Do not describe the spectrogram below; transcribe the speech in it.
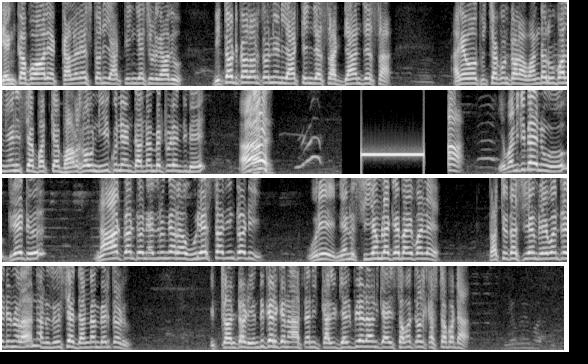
దెంకపోవాలి colour వేసుకొని acting చేసుడు కాదు. వితౌట్ కలర్తో నేను యాక్టింగ్ చేస్తా డ్యాన్స్ చేస్తా. అరే ఓ పిచ్చకుంటాడా వంద రూపాయలు నేను ఇస్తే బతికే బాడకవు నీకు నేను దండం పెట్టుడేంది బే? ఆ? బే నువ్వు? గ్రేట్. నా అటువంటి ఎదురుగా రా ఊరేస్తా దీంతో ఊరి నేను సీఎంలకే భయపడలే. ప్రస్తుత సీఎం రేవంత్ రెడ్డి ఉన్నాడా? నన్ను చూస్తే దండం పెడతాడు. ఇట్లా అంటాడు ఎందుకరికైనా అతన్ని కల్ గెలిపించడానికి ఐదు సంవత్సరాలు కష్టపడ్డా?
